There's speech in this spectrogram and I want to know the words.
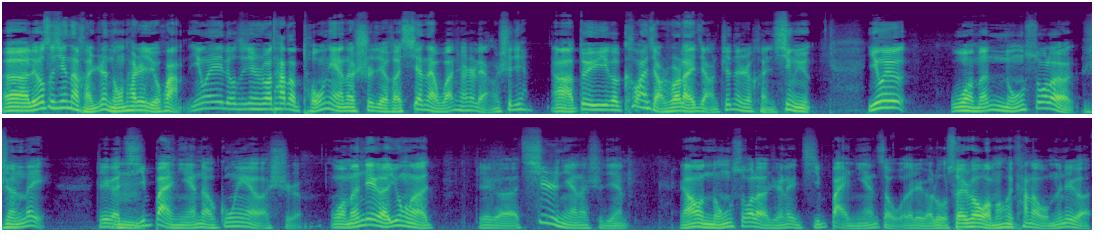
呃，刘慈欣呢很认同他这句话，因为刘慈欣说他的童年的世界和现在完全是两个世界啊。对于一个科幻小说来讲，真的是很幸运，因为我们浓缩了人类这个几百年的工业史，我们这个用了这个七十年的时间。然后浓缩了人类几百年走过的这个路，所以说我们会看到我们这个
